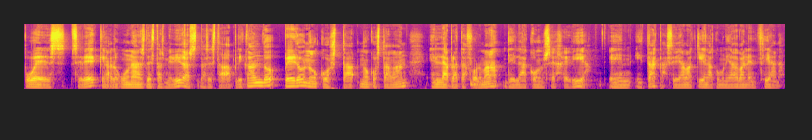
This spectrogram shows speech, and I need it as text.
Pues se ve que algunas de estas medidas las estaba aplicando, pero no, no costaban en la plataforma de la consejería, en Itaca, se llama aquí en la comunidad valenciana.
